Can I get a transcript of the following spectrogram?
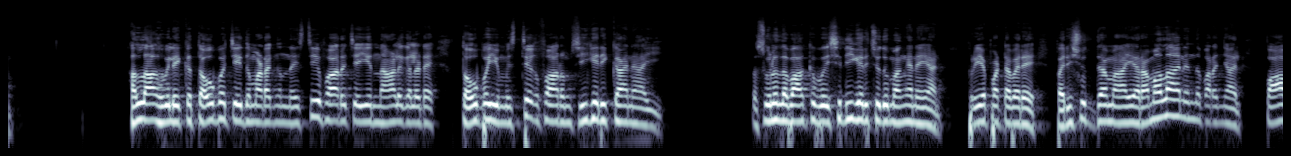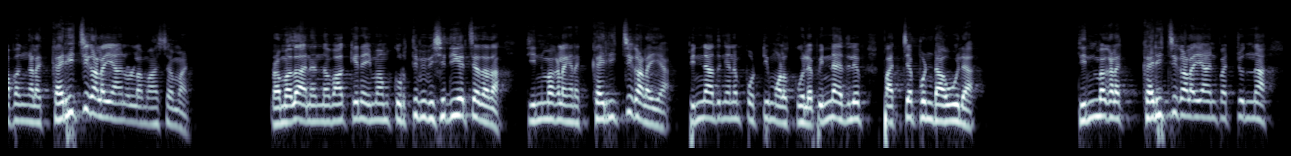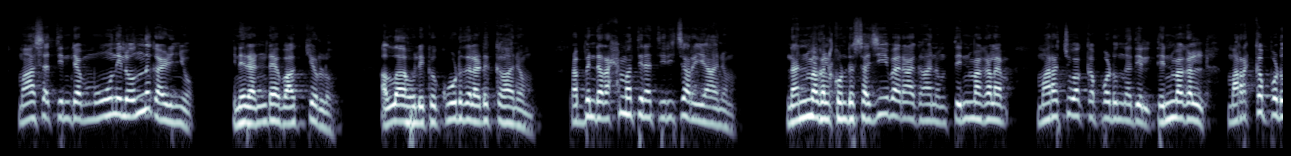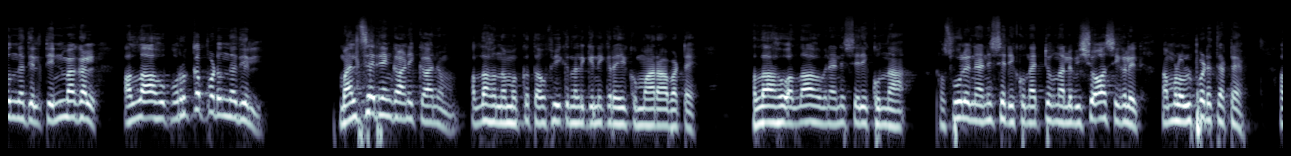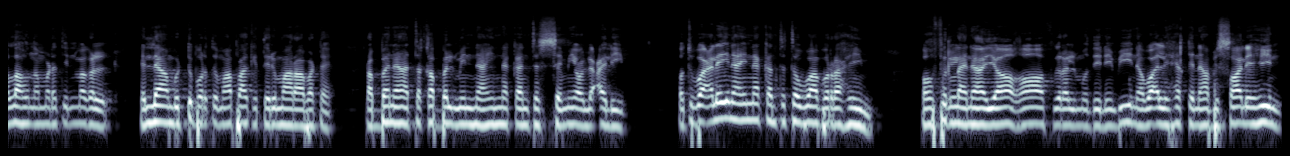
അള്ളാഹുവിലേക്ക് തൗബ ചെയ്ത് മടങ്ങുന്ന ഇസ്തിഫാർ ചെയ്യുന്ന ആളുകളുടെ തൗബയും ഇസ്തിഫാറും സ്വീകരിക്കാനായി. റസൂലത വാക്ക് വിശദീകരിച്ചതും അങ്ങനെയാണ്. പ്രിയപ്പെട്ടവരെ പരിശുദ്ധമായ റമദാൻ എന്ന് പറഞ്ഞാൽ പാപങ്ങളെ കരിച്ചു കളയാനുള്ള മാസമാണ്. റമദാൻ എന്ന വാക്കിനെ ഇമാം കുർത്തിബി വിശദീകരിച്ചത് അതാ. തിന്മകളെ അങ്ങനെ കരിച്ചു കളയുക പിന്നെ അതിങ്ങനെ പൊട്ടി മുളക്കൂല. പിന്നെ അതിൽ പച്ചപ്പുണ്ടാവൂല. തിന്മകളെ കരിച്ചു കളയാൻ പറ്റുന്ന മാസത്തിന്റെ മൂന്നിലൊന്ന് കഴിഞ്ഞു. ഇനി രണ്ടേ ബാക്കിയുള്ളൂ. അള്ളാഹുലേക്ക് കൂടുതൽ അടുക്കാനും റബ്ബിന്റെ റഹ്മത്തിനെ തിരിച്ചറിയാനും നന്മകൾ കൊണ്ട് സജീവരാകാനും തിന്മകളെ മറച്ചുവെക്കപ്പെടുന്നതിൽ തിന്മകൾ മറക്കപ്പെടുന്നതിൽ തിന്മകൾ അള്ളാഹു പൊറുക്കപ്പെടുന്നതിൽ മത്സര്യം കാണിക്കാനും അള്ളാഹു നമുക്ക് തൗഫീക്ക് നൽകി നിഗ്രഹിക്കുമാറാവട്ടെ അള്ളാഹു അള്ളാഹുവിനനുസരിക്കുന്ന റസൂലിനെ അനുസരിക്കുന്ന ഏറ്റവും നല്ല വിശ്വാസികളിൽ നമ്മൾ ഉൾപ്പെടുത്തട്ടെ. അള്ളാഹു നമ്മുടെ തിന്മകൾ എല്ലാം വിട്ടുപുറത്ത് മാപ്പാക്കി തെരുമാറാവട്ടെ. റബ്ബന തഖബ്ബൽ മിന്ന ഇന്നക അൻത സമീഉൽ അലീം. വതുബ് അലൈന ഇന്നക അൻത തവ്വാബുർ റഹീം. واغفر لنا يا غافر المذنبين وألحقنا بالصالحين.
